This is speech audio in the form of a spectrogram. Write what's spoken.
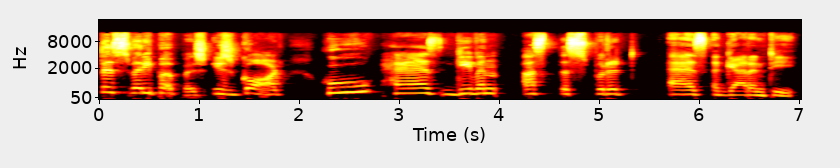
this very purpose is God who has given us the Spirit as a guarantee.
